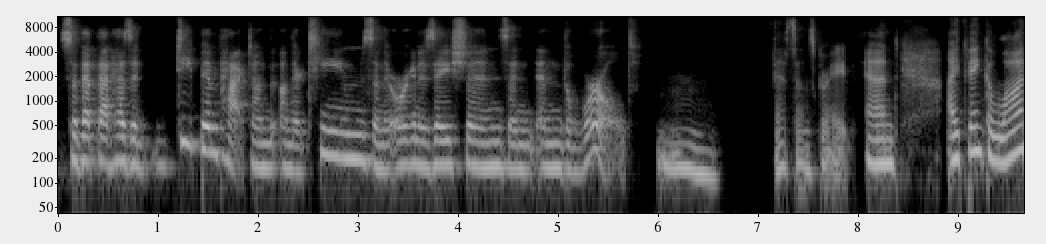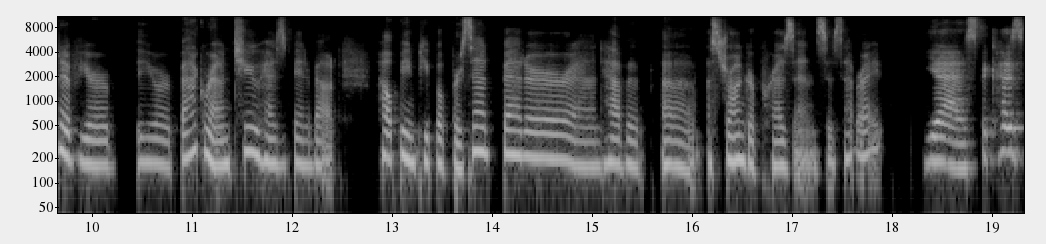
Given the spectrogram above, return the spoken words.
so that that has a deep impact on, on their teams and their organizations and, and the world. Mm, that sounds great. And I think a lot of your your background too has been about helping people present better and have a, a, a stronger presence. Is that right? Yes, because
